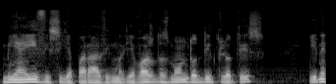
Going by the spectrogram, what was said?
μία είδηση, για παράδειγμα, διαβάζοντας μόνο τον τίτλο της, είναι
